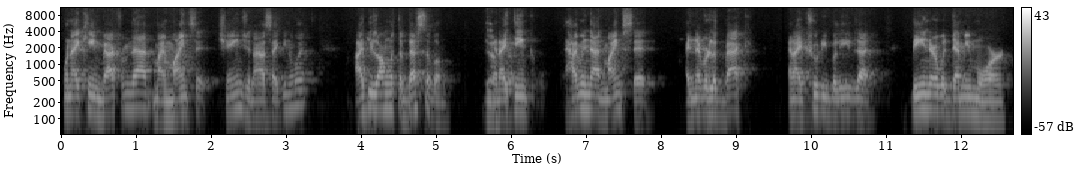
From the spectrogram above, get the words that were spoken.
when i came back from that my mindset changed and i was like you know what? I belong with the best of them Yeah. and i think having that mindset i never look back. And i truly believe that being there with demi moore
